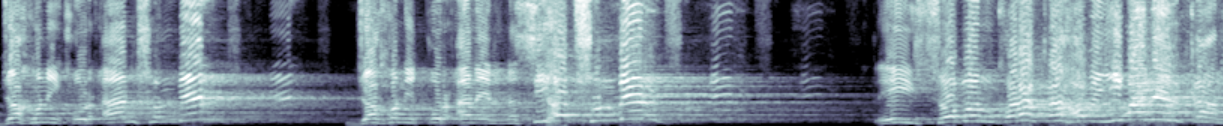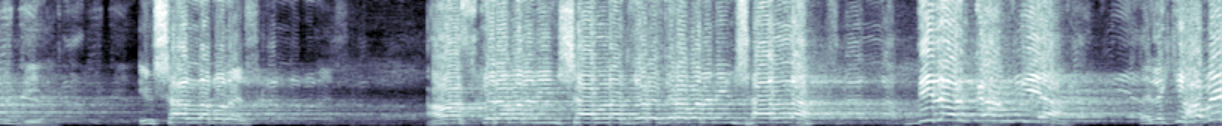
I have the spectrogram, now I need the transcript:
যখনই কোরআন শুনবেন, যখনই কোরআনের নসিহত শুনবেন, এই শ্রবণ করাটা হবে ইমানের কান দিয়ে। ইনশাআল্লাহ বলেন আওয়াজ করে বলেন, ইনশাআল্লাহ, জোরে করে বলেন, ইনশাআল্লাহ। দিলের কান দিয়া। তাহলে কি হবে?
